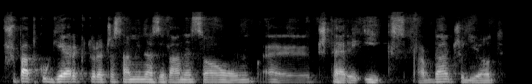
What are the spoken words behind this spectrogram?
w przypadku gier, które czasami nazywane są 4X, e, prawda? Czyli od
